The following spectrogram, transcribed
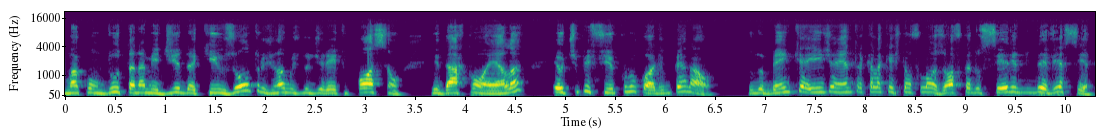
uma conduta na medida que os outros ramos do direito possam lidar com ela, eu tipifico no Código Penal. Tudo bem que aí já entra aquela questão filosófica do ser e do dever ser.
